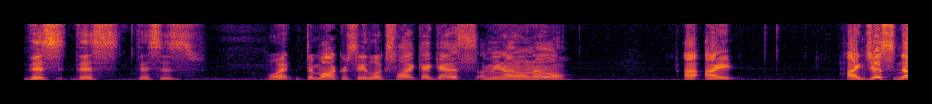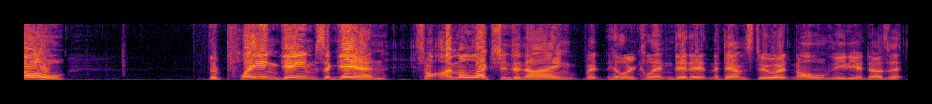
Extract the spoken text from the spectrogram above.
This this this is what democracy looks like, I guess. I mean, I don't know. I I, I just know They're playing games again. So I'm election denying, but Hillary Clinton did it, the Dems do it, and all the media does it.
